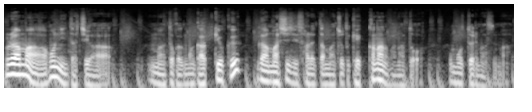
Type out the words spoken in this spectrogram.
これはまあ、本人たちがまあ、とか、まあ、楽曲がまあ支持された、まあ、ちょっと結果なのかなと思っております。まあ、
